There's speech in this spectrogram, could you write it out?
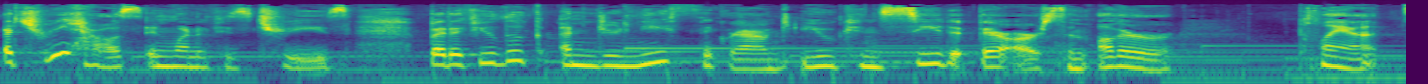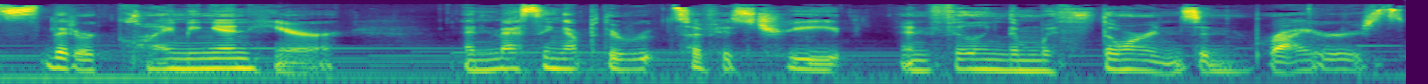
a, tree house in one of his trees. But if you look underneath the ground you can see that there are some other plants that are climbing in here and messing up the roots of his tree and filling them with thorns and briars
